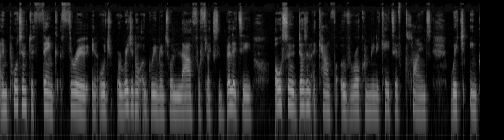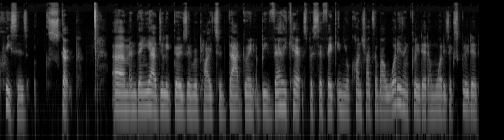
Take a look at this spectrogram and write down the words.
Important to think through in original agreement to allow for flexibility also doesn't account for overall communicative clients, which increases scope. Um, and then, yeah, Julie goes in reply to that, going be very care- specific in your contracts about what is included and what is excluded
